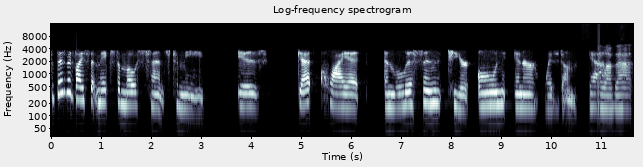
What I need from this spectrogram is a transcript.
The bit of advice that makes the most sense to me is get quiet and listen to your own inner wisdom. Yeah. i love that.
